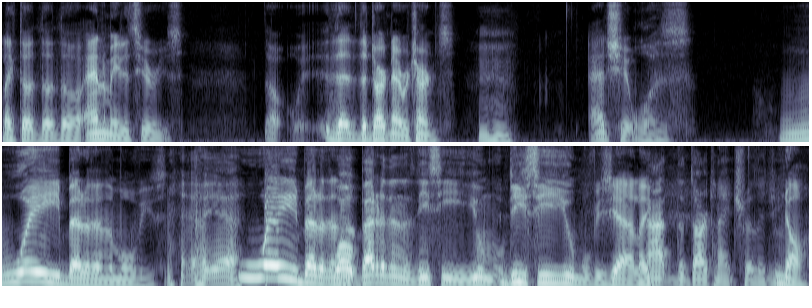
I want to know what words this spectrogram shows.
like the the the animated series, oh, the the Dark Knight Returns. Mm-hmm. That shit was way better than the movies. yeah. way better than Well, the better than the DCEU movie. DCU movies. Yeah, like not the Dark Knight trilogy. no,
